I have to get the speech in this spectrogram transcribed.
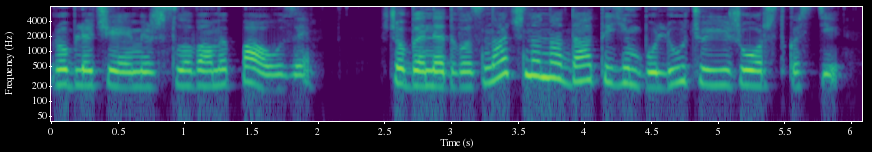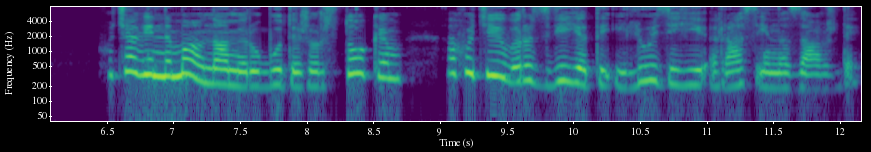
роблячи між словами паузи, щоби недвозначно надати їм болючої жорсткості. Хоча він не мав наміру бути жорстоким, а хотів розвіяти ілюзії раз і назавжди.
